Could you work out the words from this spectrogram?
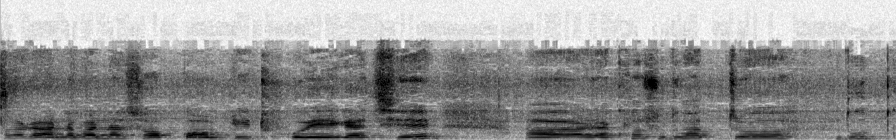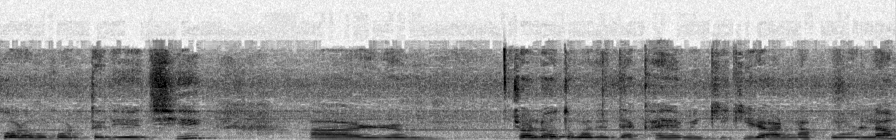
আমার রান্না বান্না সব কমপ্লিট হয়ে গেছে। আর এখন শুধুমাত্র দুধ গরম করতে দিয়েছি। আর চলো তোমাদের দেখাই আমি কি কি রান্না করলাম।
